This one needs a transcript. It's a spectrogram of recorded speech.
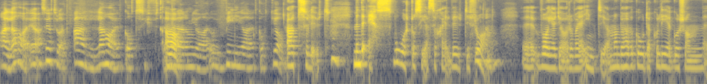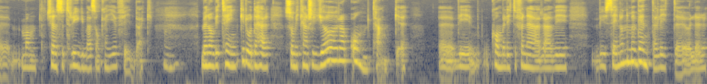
Alla har, alltså jag tror att alla har ett gott syfte Ja. med det de gör och vill göra ett gott jobb. Absolut. Men det är svårt att se sig själv utifrån. Eh, vad jag gör och vad jag inte gör. Man behöver goda kollegor som eh, man känner sig trygg med som kan ge feedback. Men om vi tänker då det här som vi kanske gör av omtanke. Eh, vi kommer lite för nära. Vi, vi säger nej men vänta lite eller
